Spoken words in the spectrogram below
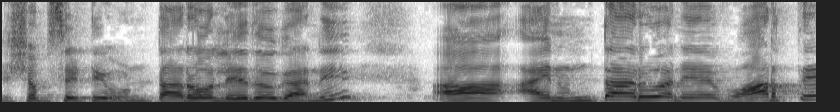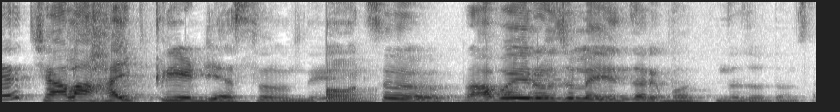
రిషబ్ శెట్టి ఉంటారో లేదో కానీ ఆయన ఉంటారు అనే వార్తే చాలా హైప్ క్రియేట్ చేస్తుంది. సో రాబోయే రోజుల్లో ఏం జరగబోతుందో చూద్దాం సార్.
